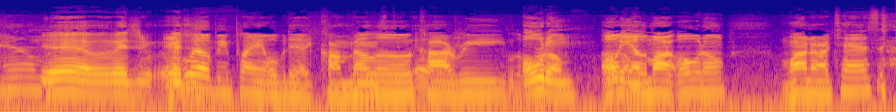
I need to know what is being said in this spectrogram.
Him. Yeah, which, And which who else be playing over there? Carmelo, Uh, Kyrie, Odom. Oh Odom. yeah, Lamar Odom, Ron Artest.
